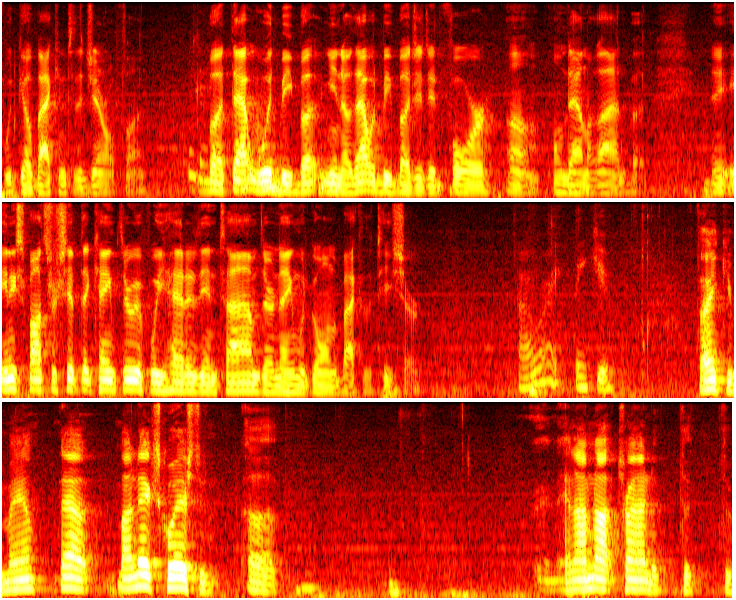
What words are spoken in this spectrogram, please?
would go back into the general fund. But that would be, but, you know, that would be budgeted for, um, on down the line, but uh, any sponsorship that came through, if we had it in time, their name would go on the back of the T-shirt. All right, thank you. Thank you, ma'am. Now, my next question, uh, and- and I'm not trying to, to, to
